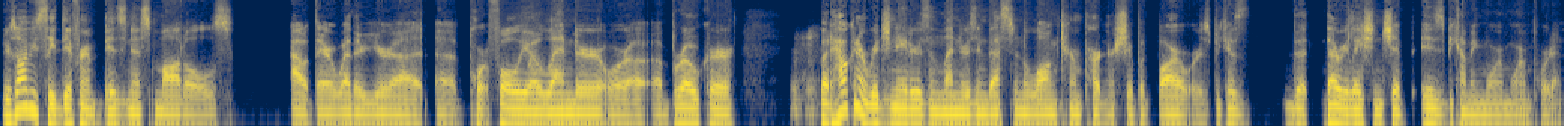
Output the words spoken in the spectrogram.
There's obviously different business models out there, whether you're a, a portfolio lender or a, a broker. Mm-hmm. But how can originators and lenders invest in a long term partnership with borrowers? Because the, that relationship is becoming more and more important.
